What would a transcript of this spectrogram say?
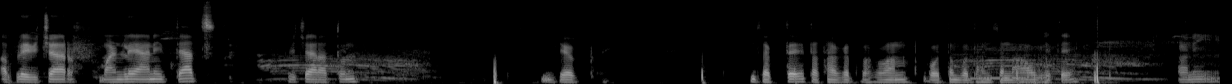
आपले विचार मांडले आणि त्याच विचारातून जग जगते तथागत भगवान गौतम बुद्धांचं नाव घेते. आणि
